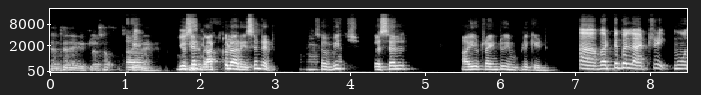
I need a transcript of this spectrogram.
sensory nucleus of. Uh, you said vascular, isn't it? So which vessel are you trying to implicate? Uh, vertebral artery, more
